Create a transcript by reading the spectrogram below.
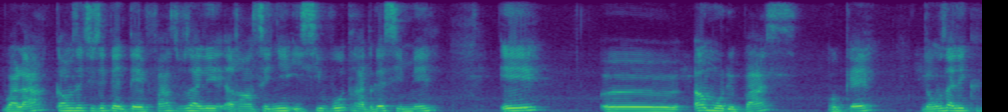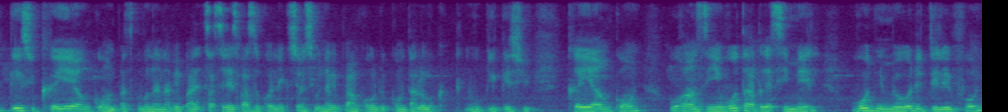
Voilà, quand vous êtes sur cette interface, vous allez renseigner ici votre adresse email et euh, un mot de passe. OK? Donc, vous allez cliquer sur créer un compte parce que vous n'en avez pas. Ça, c'est l'espace de connexion. Si vous n'avez pas encore de compte, alors vous, cliquez sur créer un compte. Vous renseignez votre adresse email, votre numéro de téléphone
